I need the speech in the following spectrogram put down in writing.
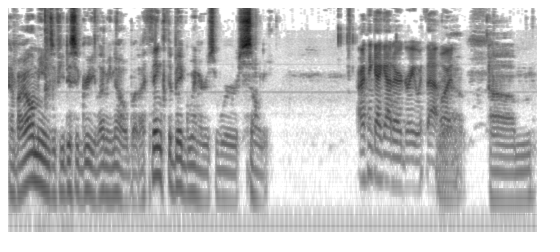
and by all means, if you disagree, let me know. But I think the big winners were Sony. I think I gotta agree with that yeah. one. Um,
